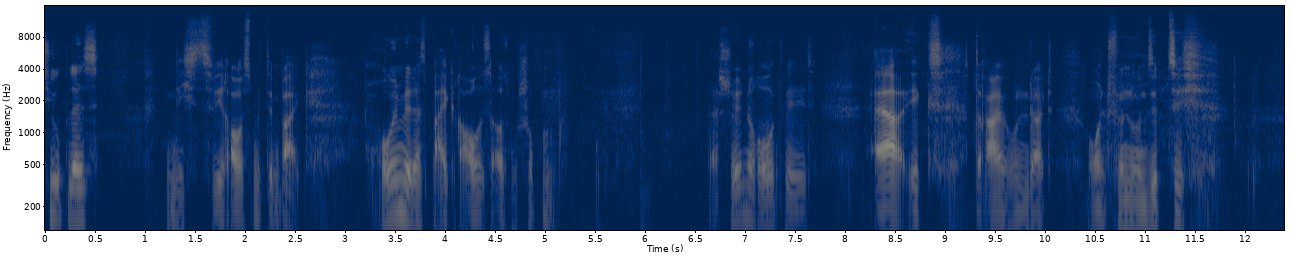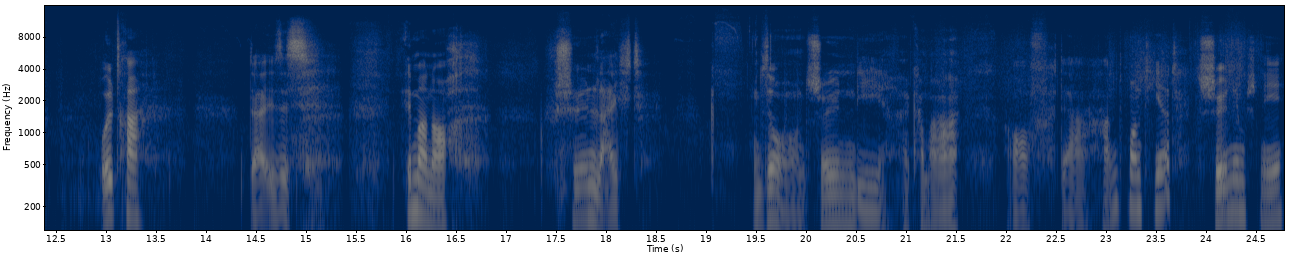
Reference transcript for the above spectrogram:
Tubeless. Nichts wie raus mit dem Bike. Holen wir das Bike raus aus dem Schuppen. Das schöne Rotwild RX 375 Ultra. Da ist es immer noch schön leicht so, und schön die Kamera auf der Hand montiert, schön im Schnee.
